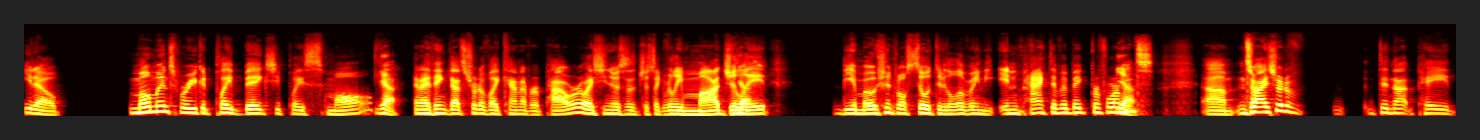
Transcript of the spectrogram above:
you know, moments where you could play big, she plays small, yeah. and I think that's sort of like kind of her power. Like she knows how to just like really modulate the emotions while still delivering the impact of a big performance. Um, and so I sort of did not pay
